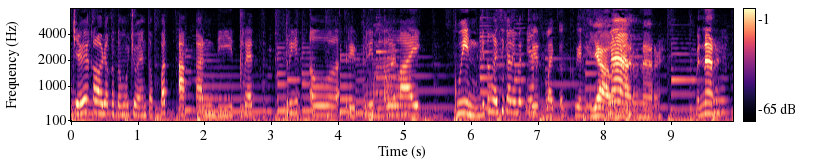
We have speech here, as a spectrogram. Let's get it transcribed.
cewek kalau udah ketemu cowok yang tepat akan di treat treat a, treat, treat a like queen. Gitu nggak sih kalimatnya? Treat like a queen. Iya Nah. benar benar. Benar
